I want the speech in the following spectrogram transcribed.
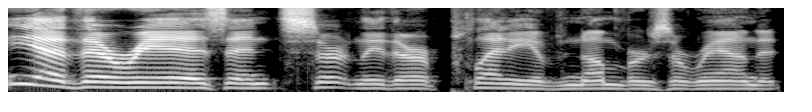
Yeah, there is, and certainly there are plenty of numbers around that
